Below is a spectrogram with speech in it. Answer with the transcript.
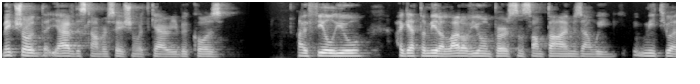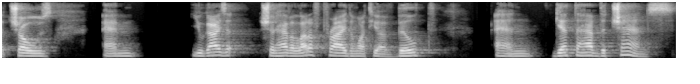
make sure that you have this conversation with Carey because I feel you. I get to meet a lot of you in person sometimes, and we meet you at shows. And you guys should have a lot of pride in what you have built and get to have the chance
